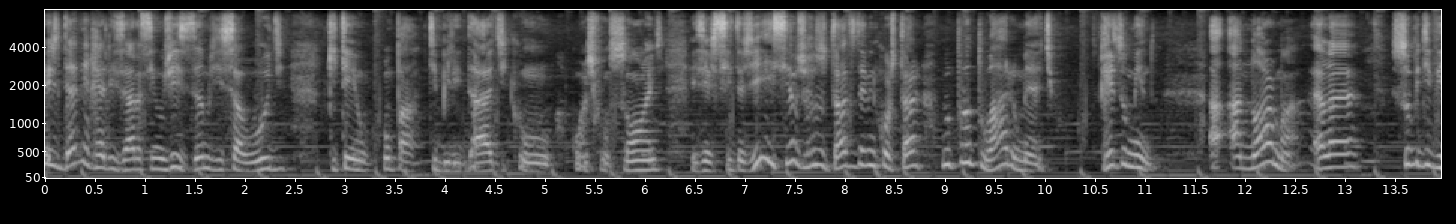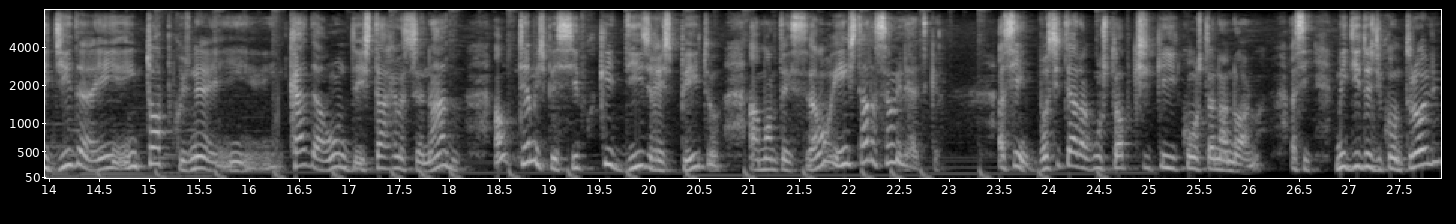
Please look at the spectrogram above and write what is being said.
eles devem realizar assim os exames de saúde que tenham compatibilidade com, com as funções exercidas e seus resultados devem constar no prontuário médico. Resumindo, a, a norma ela é subdividida em, em tópicos, né? Em, cada um está relacionado a um tema específico que diz respeito à manutenção e instalação elétrica. Assim, vou citar alguns tópicos que constam na norma. Assim, medidas de controle,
